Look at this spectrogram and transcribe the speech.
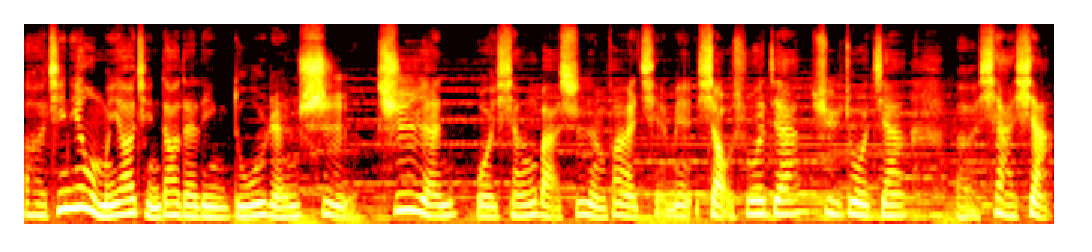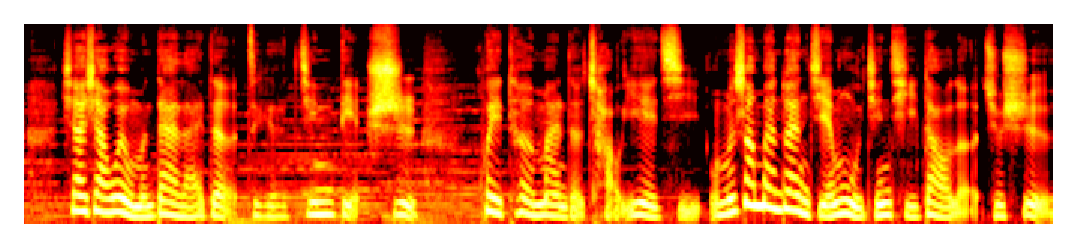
呃，今天我们邀请到的领读人是诗人，我想把诗人放在前面，小说家、剧作家，呃，夏夏，夏夏为我们带来的这个经典是惠特曼的《草叶集》。我们上半段节目已经提到了，就是。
